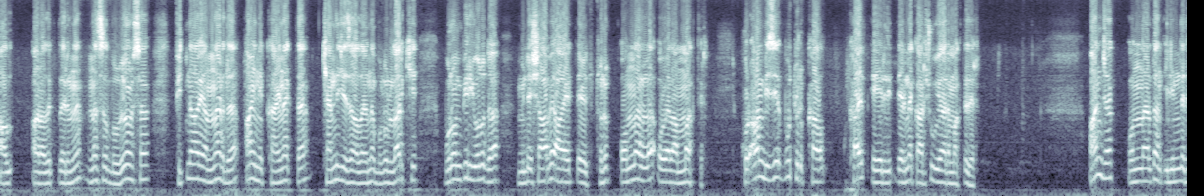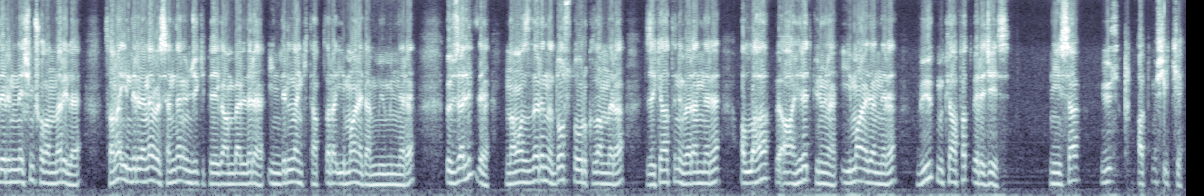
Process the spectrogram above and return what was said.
aradıklarını nasıl buluyorsa fitne arayanlar da aynı kaynakta kendi cezalarını bulurlar ki bunun bir yolu da müdeşabe ayetleri tutunup onlarla oyalanmaktır. Kur'an bizi bu tür kalp eğriliklerine karşı uyarmaktadır. Ancak onlardan ilimde derinleşmiş olanlar ile sana indirilene ve senden önceki peygamberlere, indirilen kitaplara iman eden müminlere, özellikle namazlarını dosdoğru kılanlara, zekatını verenlere, Allah'a ve ahiret gününe iman edenlere büyük mükafat vereceğiz. Nisa 162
